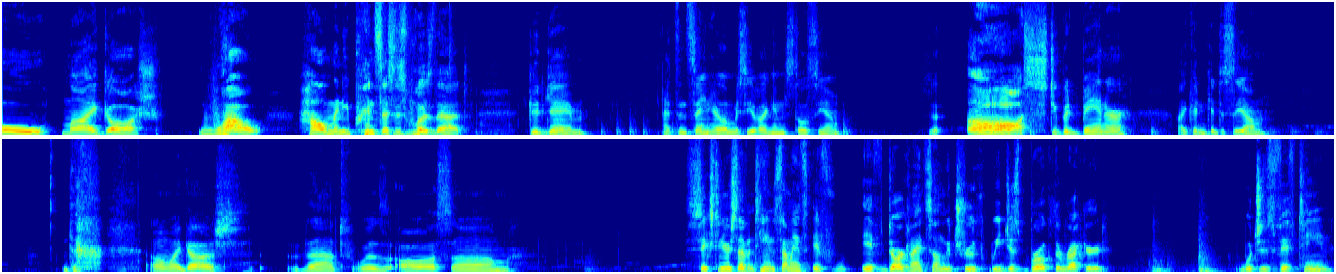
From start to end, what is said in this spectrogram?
Oh my gosh. Wow. How many princesses was that? Good game. That's insane. Here, let me see if I can still see him. Oh, stupid banner. I couldn't get to see him. oh my gosh. That was awesome. 16 or 17. So that means if if Dark Knight's telling the truth, we just broke the record. Which is 15.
